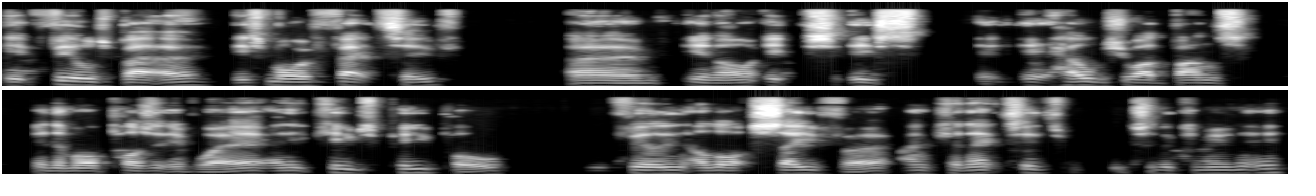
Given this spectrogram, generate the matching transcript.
It feels better. It's more effective. Um, you know, it's it's it, it helps you advance in a more positive way, and it keeps people feeling a lot safer and connected to the community.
